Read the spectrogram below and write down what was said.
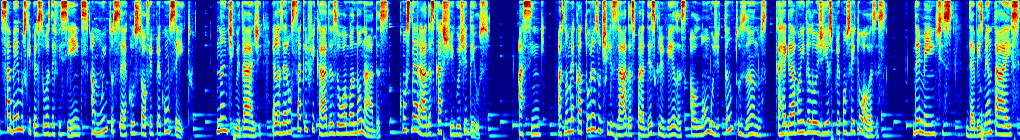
Sabemos que pessoas deficientes há muitos séculos sofrem preconceito. Na antiguidade, elas eram sacrificadas ou abandonadas, consideradas castigos de Deus. Assim, as nomenclaturas utilizadas para descrevê-las ao longo de tantos anos carregavam ideologias preconceituosas. Dementes, débeis mentais,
